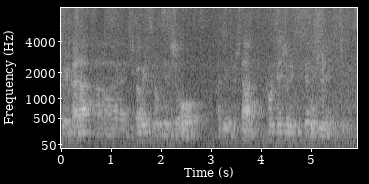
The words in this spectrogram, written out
それからあ自家ウイルス感染症をはじめとした感染症についても注意が必要です。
